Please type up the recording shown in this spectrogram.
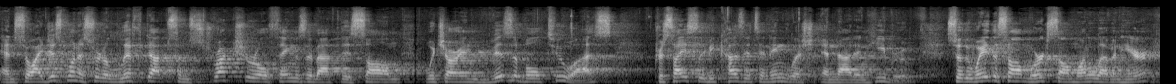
And so I just want to sort of lift up some structural things about this psalm which are invisible to us precisely because it's in English and not in Hebrew. So the way the psalm works, Psalm 111 here,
